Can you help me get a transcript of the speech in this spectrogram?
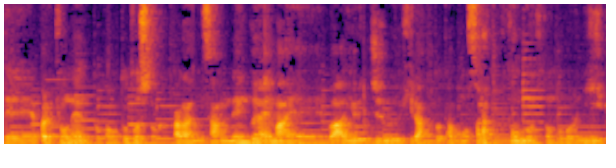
えー、やっぱり去年とか一昨年とかから2、3年ぐらい前は YouTube 開くと多分おそらくほとんどの人のところに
